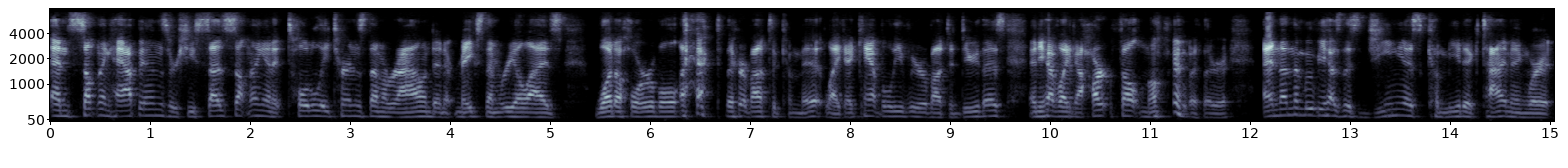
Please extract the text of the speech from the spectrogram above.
and something happens or she says something and it totally turns them around and it makes them realize what a horrible act they're about to commit. Like, I can't believe we were about to do this. And you have like a heartfelt moment with her. And then the movie has this genius comedic timing where it,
